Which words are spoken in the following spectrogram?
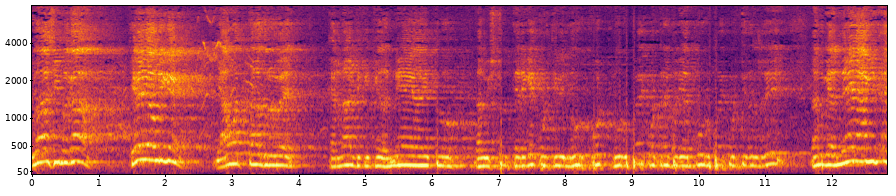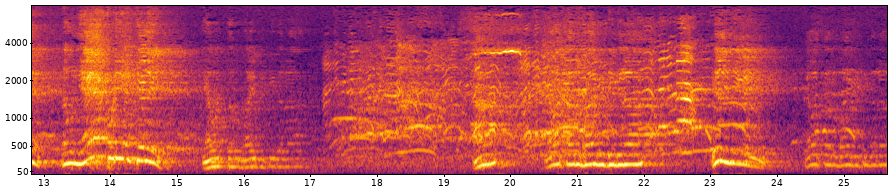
ಉದಾಸಿ ಮಗ ಕೇಳಿ ಅವರಿಗೆ. ಯಾವತ್ತಾದ್ರೂ ಕರ್ನಾಟಕಕ್ಕೆ ಅನ್ಯಾಯ ಆಯಿತು, ನಾವು ಇಷ್ಟು ತೆರಿಗೆ ಕೊಡ್ತೀವಿ, ನೂರು ಕೋಟಿ, ನೂರು ರೂಪಾಯಿ ಕೊಟ್ಟರೆ ಬರೀ ಹದಿಮೂರು ರೂಪಾಯಿ ಕೊಡ್ತೀರಲ್ರಿ? ನಮಗೆ ಅನ್ಯಾಯ ಆಗಿದೆ, ನಾವು ನ್ಯಾಯ ಕೊಡಿ ಅಂತೇಳಿ. ಯಾವತ್ತಾರು ಬಾಯಿ ಬಿಟ್ಟಿದಾರ ಯಾವತ್ತಾರು ಬಾಯಿ ಬಿಟ್ಟಿದ್ದೀರಾ ಹೇಳಿ ನೀವು ಯಾವತ್ತಾರು ಬಾಯಿ ಬಿಟ್ಟಿದ್ದೀರಾ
